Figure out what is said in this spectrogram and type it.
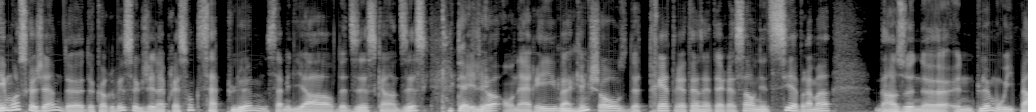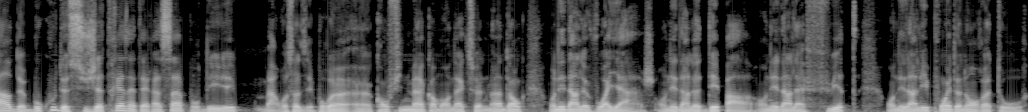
Et moi, ce que j'aime de, de c'est que j'ai l'impression que sa plume s'améliore de disque en disque. Tout à et fait. là, on arrive à Mhm. quelque chose de très, très, très intéressant. On est ici à vraiment dans une, euh, une plume où il parle de beaucoup de sujets très intéressants pour des, ben, on va se dire, pour un, un confinement comme on a actuellement. Donc, on est dans le voyage, on est dans le départ, on est dans la fuite, on est dans les points de non-retour,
